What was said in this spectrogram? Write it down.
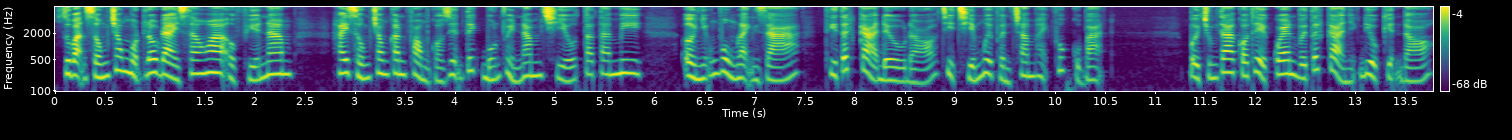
dù bạn sống trong một lâu đài xa hoa ở phía Nam hay sống trong căn phòng có diện tích 4,5 chiếu tatami ở những vùng lạnh giá thì tất cả đều đó chỉ chiếm 10% hạnh phúc của bạn. Bởi chúng ta có thể quen với tất cả những điều kiện đó.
